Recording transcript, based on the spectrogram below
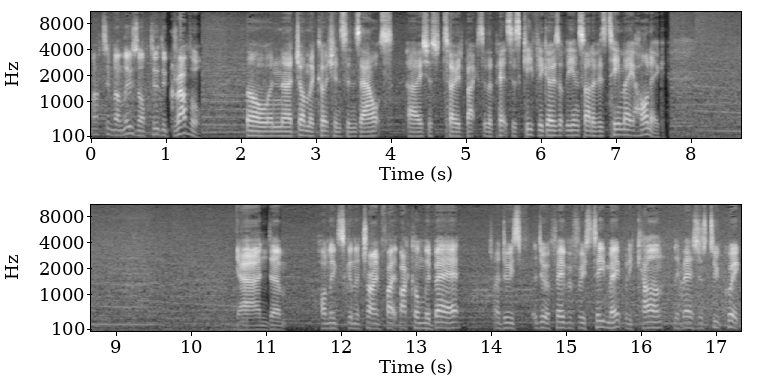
Martin van Loozenhoor through the gravel. Oh, and uh, John McCutcheon's out. Uh, he's just towed back to the pits as Keithley goes up the inside of his teammate Honig. Yeah, and um, Honig's going to try and fight back on Liebert. Trying to do, his, do a favour for his teammate, but he can't. Liebert's just too quick.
